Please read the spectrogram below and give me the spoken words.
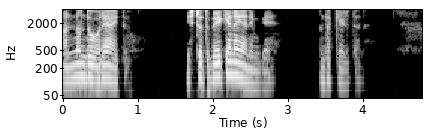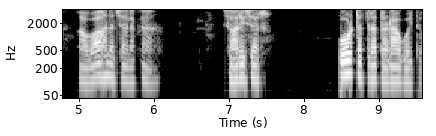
ಹನ್ನೊಂದೂವರೆ ಆಯಿತು. ಇಷ್ಟೊತ್ತು ಬೇಕೇನಯ್ಯ ನಿಮಗೆ? ಅಂತ ಕೇಳ್ತಾನೆ. ಆ ವಾಹನ ಚಾಲಕ, ಸಾರಿ ಸರ್ ಪೋರ್ಟ್ ಹತ್ರ ತಡ ಆಗೋಯ್ತು.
